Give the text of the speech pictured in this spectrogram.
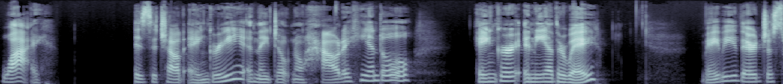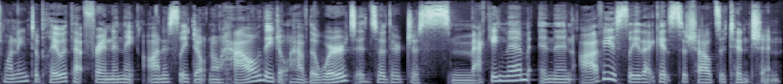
why? Is the child angry and they don't know how to handle anger any other way? Maybe they're just wanting to play with that friend and they honestly don't know how. They don't have the words. And so they're just smacking them. And then obviously that gets the child's attention.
